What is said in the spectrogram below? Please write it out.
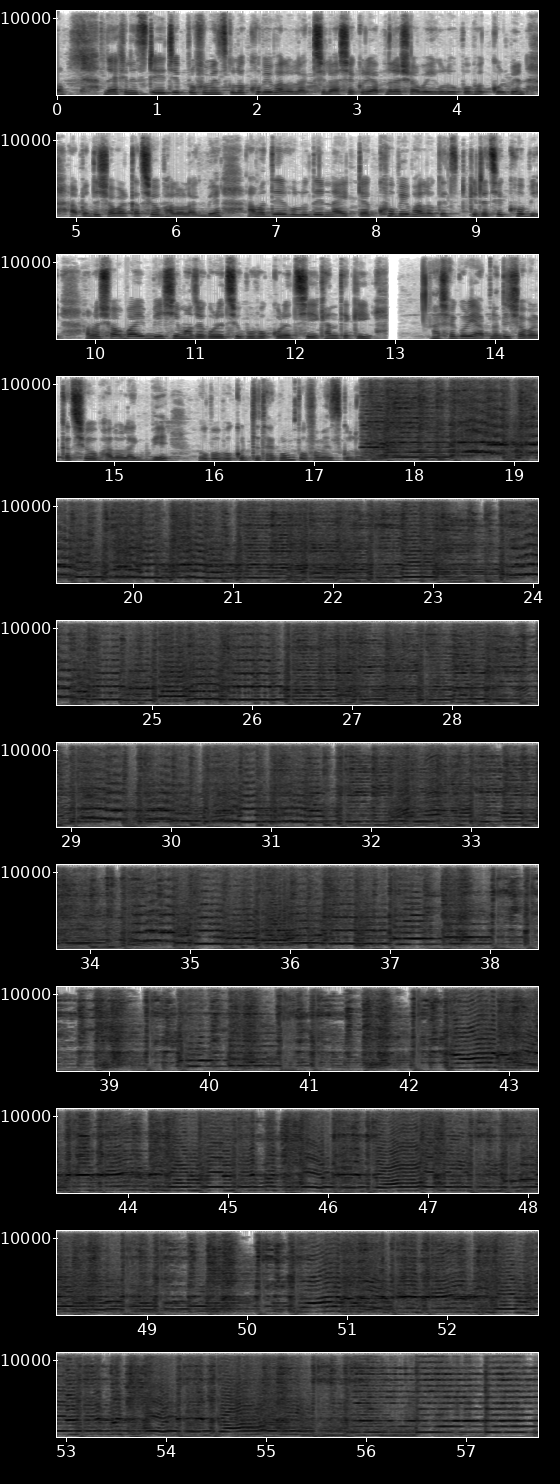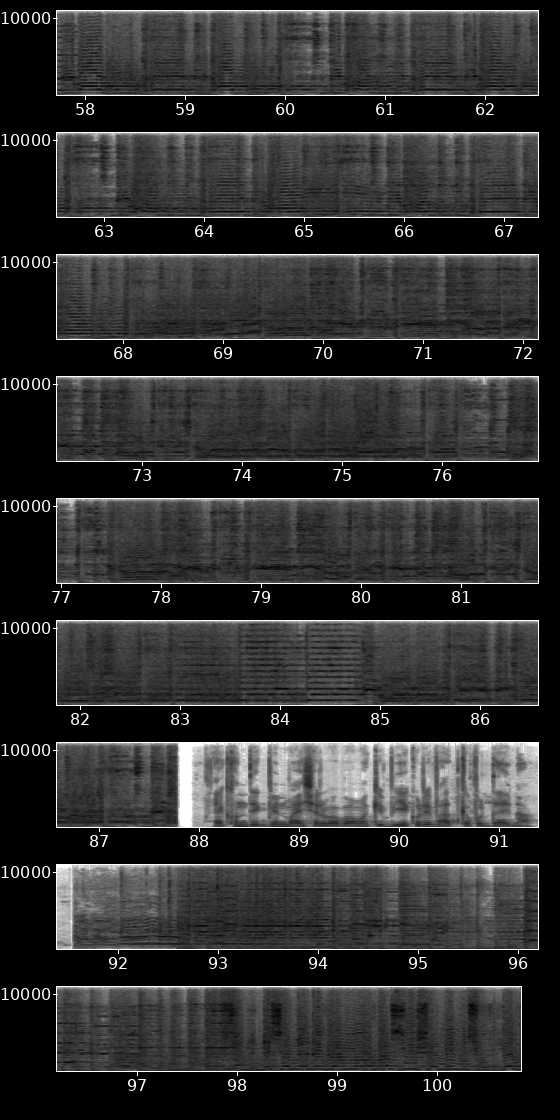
দেখেন স্টেজে পারফরমেন্সগুলো খুবই ভালো লাগছিল। আশা করি আপনারা সবাই এগুলো উপভোগ করবেন। আপনাদের সবার কাছেও ভালো লাগবে। আমাদের হলুদের নাইটটা খুবই ভালো কেটেছে খুবই। আমরা সবাই বেশি মজা করেছি, উপভোগ করেছি এখান থেকেই। আশা করি আপনাদের সবার কাছেও ভালো লাগবে। উপভোগ করতে থাকুন পারফরমেন্সগুলো এখন দেখবেন মায়েশার বাবা আমাকে বিয়ে করে ভাত কাপড় দেয় না।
